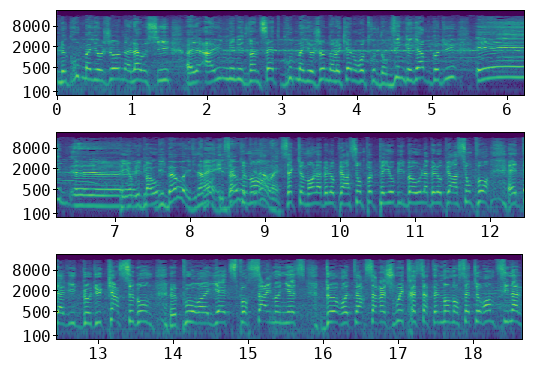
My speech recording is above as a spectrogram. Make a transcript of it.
Le groupe maillot jaune, là aussi, euh, à 1 minute 27, groupe maillot jaune dans lequel on retrouve donc Vingegaard, Godu et euh, Peyo Bilbao. Bilbao, évidemment. Ouais, Bilbao exactement, là, ouais. exactement. La belle opération pour Peyo Bilbao, la belle opération pour David Godu. 15 secondes pour Yates, pour Simon Yates de retard. Ça va jouer très certainement dans cette rampe finale.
